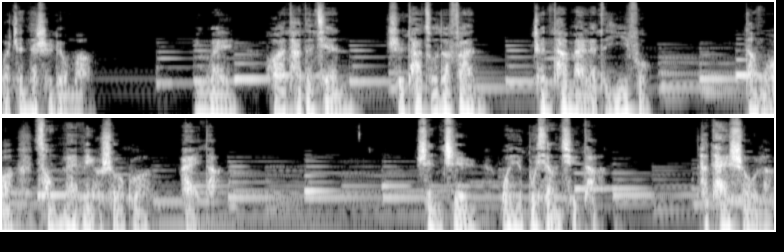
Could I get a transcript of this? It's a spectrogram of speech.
我真的是流氓，因为花他的钱，吃他做的饭，穿他买来的衣服，但我从来没有说过爱他，甚至我也不想娶她。她太瘦了，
